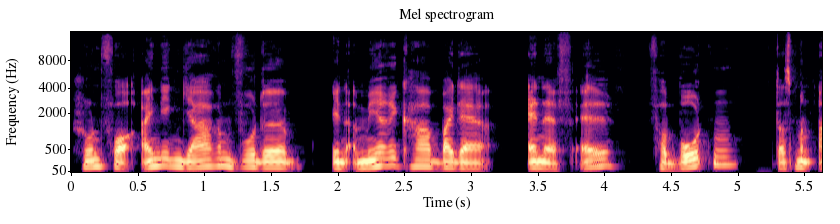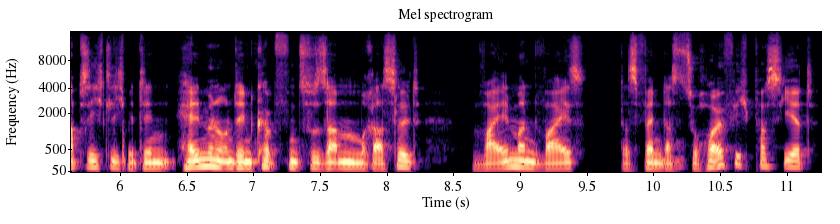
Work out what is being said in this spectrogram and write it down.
Schon vor einigen Jahren wurde in Amerika bei der NFL verboten, dass man absichtlich mit den Helmen und den Köpfen zusammenrasselt, weil man weiß, dass wenn das zu häufig passiert,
